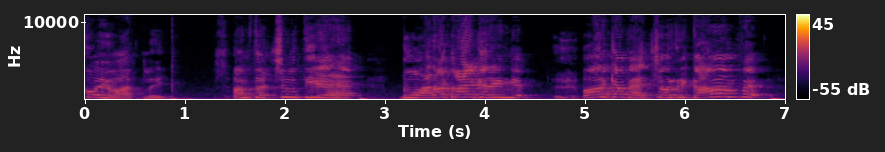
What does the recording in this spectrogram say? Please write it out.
कोई बात नहीं। हम तो चूतिए हैं। दोबारा ट्राई करेंगे। और क्या बेहतर कोई काम है हम पे?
